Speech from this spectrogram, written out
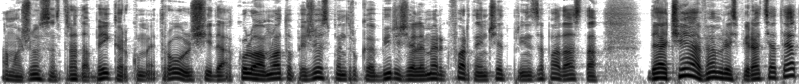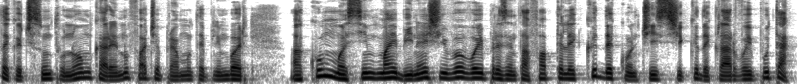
Am ajuns în strada Baker cu metroul și de acolo am luat-o pe jos pentru că birjele merg foarte încet prin zăpada asta. De aceea aveam respirația tăiată căci sunt un om care nu face prea multe plimbări. Acum mă simt mai bine și vă voi prezenta faptele cât de concis și cât de clar voi putea.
